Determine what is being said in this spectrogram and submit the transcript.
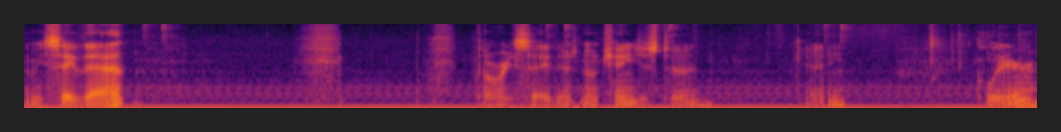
Let me save that. It's already saved, there's no changes to it. Okay, clear.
